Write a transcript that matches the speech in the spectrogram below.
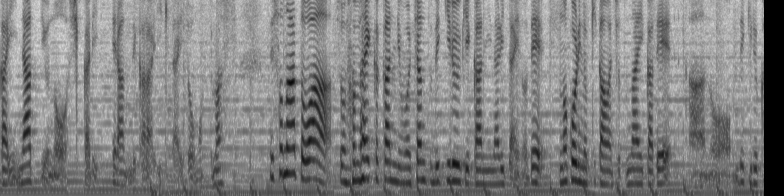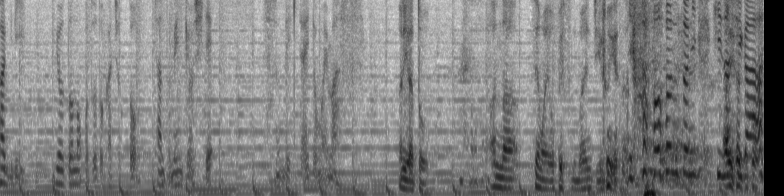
がいいなっていうのをしっかり選んでから行きたいと思ってます。でその後はその内科管理もちゃんとできる期間になりたいので残りの期間はちょっと内科であのできる限り病棟のこととかちょっとちゃんと勉強して進んでいきたいと思います。ありがとう。あんな狭いオペ室に毎日いるんやな。いや本当に日差しが。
